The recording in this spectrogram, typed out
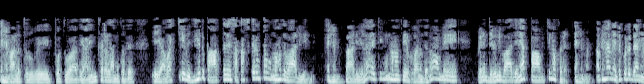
එහෙම පළතුරු වේ පොතු ආදී අයින් කරලා මොකද ඒ අවශ්‍ය විදිහට පාත්‍රය සකස් කරලා තමයි උන්වහන්සේ වාඩි වෙන්නේ. එහෙම. වාඩි වෙලා ඉතින් උන්වහන්සේ වළඳනවා මේ වෙන දෙවෙනි වාදනයක් පාවිච්චි නොකර. එහෙම. අපි හන්නේ එතකොට දැන්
